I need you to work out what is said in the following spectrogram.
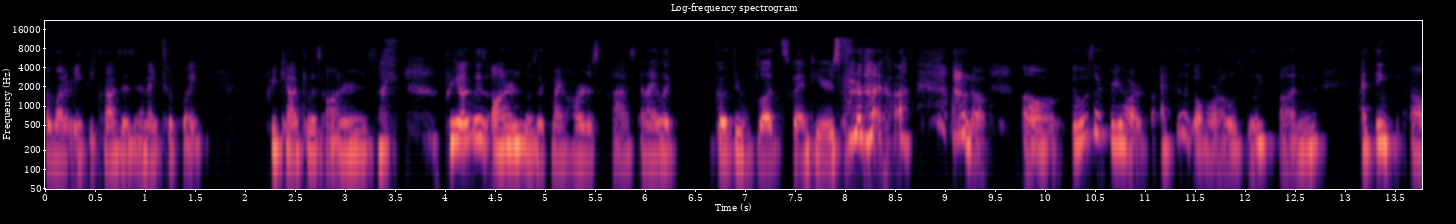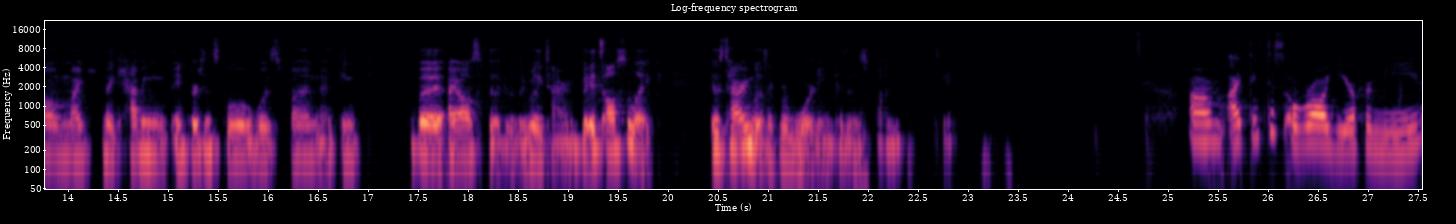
a lot of AP classes and I took like pre-calculus honors, like pre-calculus honors was like my hardest class. And I like go through blood, sweat, and tears for that class. I don't know. Um, it was like pretty hard, but I feel like overall it was really fun. I think um my like having in-person school was fun. I think, but I also feel like it was like really tiring. But it's also like it was tiring, but it was like rewarding because it was fun. So, yeah. Um, I think this overall year for me,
